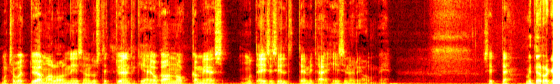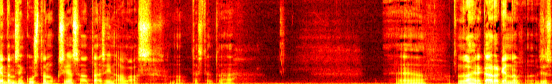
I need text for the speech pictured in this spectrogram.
mutta sä voit työmaalla olla niin sanotusti työntekijä, joka on nokkamies, mutta ei se silti tee mitään insinöörihommia. Sitten Miten rakentamisen kustannuksia saataisiin alas? No tästä nyt vähän... No lähinnä rakennus, jos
